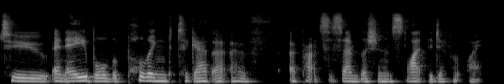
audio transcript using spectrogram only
to enable the pulling together of a practice assemblage in a slightly different way.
